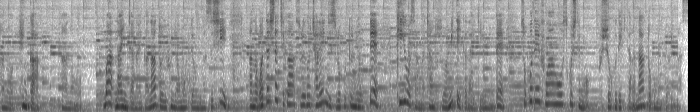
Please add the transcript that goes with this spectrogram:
あの変化あのはないんじゃないかなというふうに思っておりますしあの私たちがそれをチャレンジすることによって企業さんがちゃんとそれを見ていただいているのでそこで不安を少しでも払拭できたらなと思っております。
